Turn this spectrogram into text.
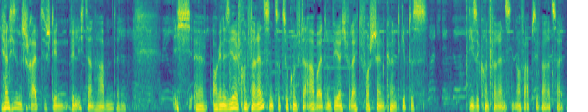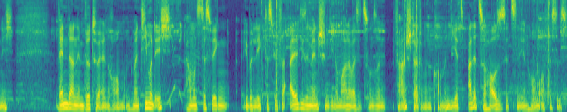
Ja, und diesen Schreibtisch, den will ich dann haben, denn ich äh, organisiere Konferenzen zur Zukunft der Arbeit und wie ihr euch vielleicht vorstellen könnt, gibt es diese Konferenzen auf absehbare Zeit nicht. Wenn dann im virtuellen Raum. Und mein Team und ich haben uns deswegen überlegt, dass wir für all diese Menschen, die normalerweise zu unseren Veranstaltungen kommen, die jetzt alle zu Hause sitzen in ihren Homeoffices,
